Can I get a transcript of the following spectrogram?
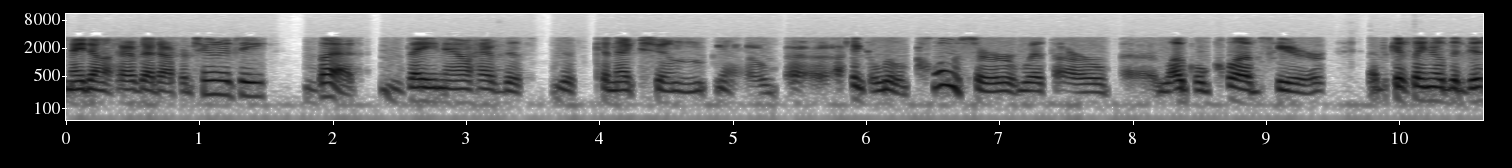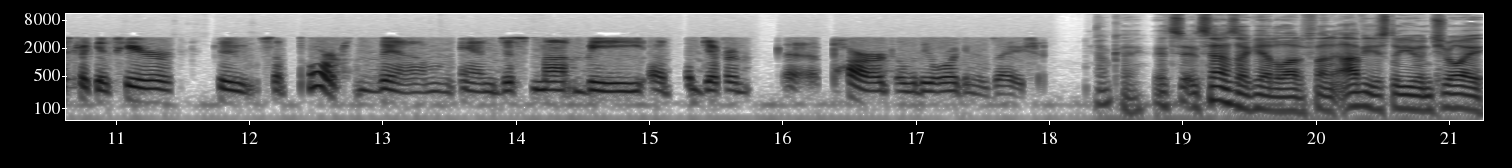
may not have that opportunity, but they now have this this connection. You know, uh, I think a little closer with our uh, local clubs here because they know the district is here to support them and just not be a, a different uh, part of the organization. Okay, it's, it sounds like you had a lot of fun. Obviously, you enjoy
